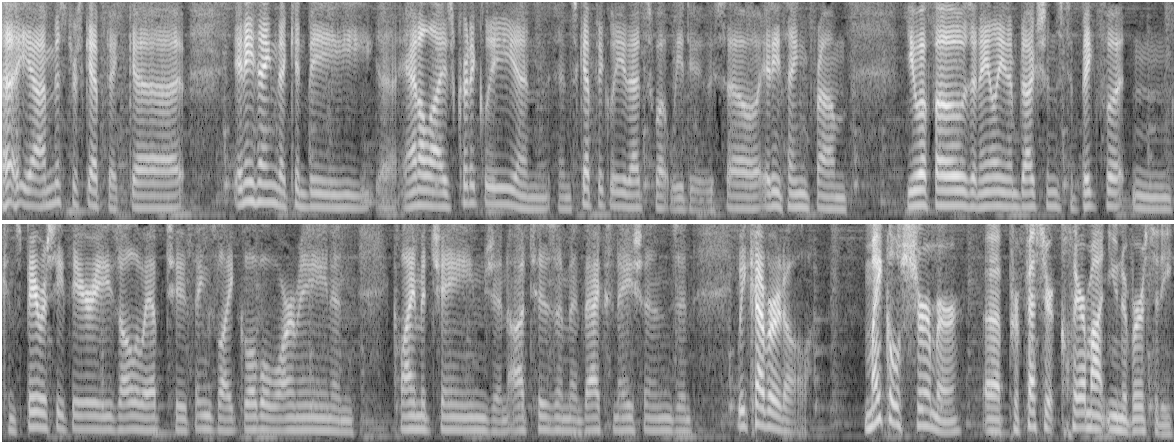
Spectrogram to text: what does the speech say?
Uh, yeah, I'm Mr. Skeptic. Uh, anything that can be uh, analyzed critically and, and skeptically, that's what we do. So anything from UFOs and alien abductions to Bigfoot and conspiracy theories, all the way up to things like global warming and climate change and autism and vaccinations. And we cover it all. Michael Shermer, a professor at Claremont University,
